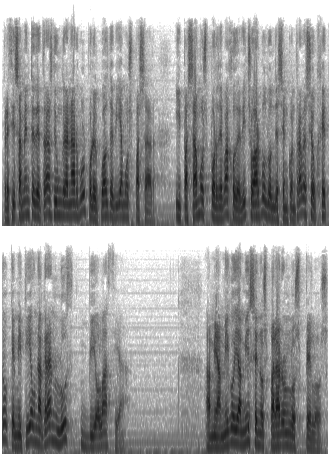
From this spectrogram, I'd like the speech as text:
precisamente detrás de un gran árbol por el cual debíamos pasar, y pasamos por debajo de dicho árbol donde se encontraba ese objeto que emitía una gran luz violácea. A mi amigo y a mí se nos pararon los pelos.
